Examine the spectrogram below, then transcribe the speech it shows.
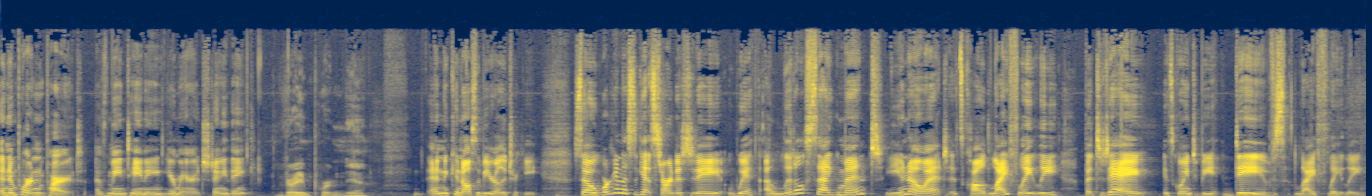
an important part of maintaining your marriage, don't you think? Very important, yeah. And it can also be really tricky. So, we're going to get started today with a little segment. You know it. It's called Life Lately, but today it's going to be Dave's Life Lately.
